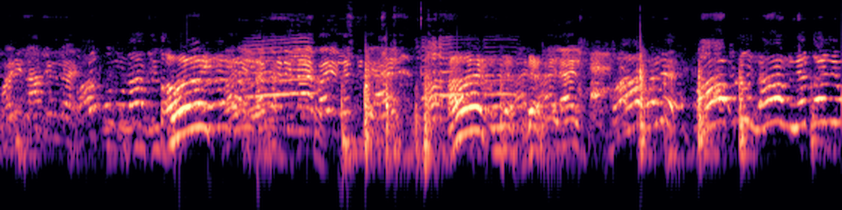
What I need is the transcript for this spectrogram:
મારી લાકડી લાય બાપુનું નામ લીધું ઓય, મારી લાકડી લાય મારી લાકડી આય હાય, લે. લે. બાપ અને બાપનું નામ લેતા નહીં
